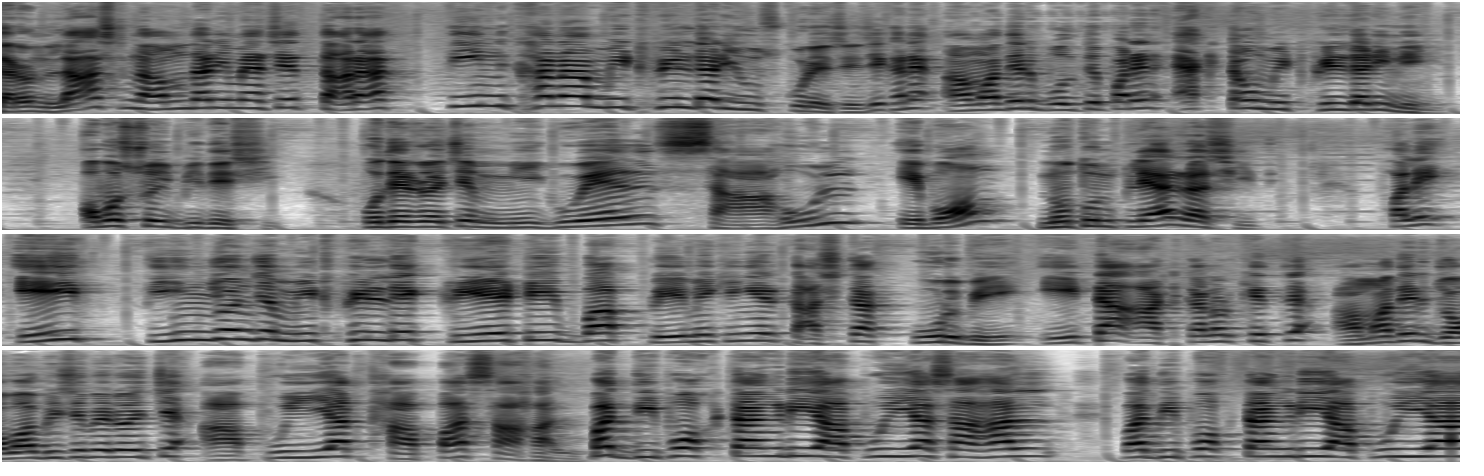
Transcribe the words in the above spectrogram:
কারণ লাস্ট নামদারি ম্যাচে তারা তিনখানা মিডফিল্ডার ইউজ করেছে, যেখানে আমাদের বলতে পারেন একটাও মিডফিল্ডারই নেই। অবশ্যই বিদেশি। ওদের রয়েছে মিগুয়েল, সাহুল এবং নতুন প্লেয়ার রশিদ। ফলে এই তিনজন যে মিডফিল্ডে ক্রিয়েটিভ বা প্লে মেকিংয়ের কাজটা করবে, এটা আটকানোর ক্ষেত্রে আমাদের জবাব হিসেবে রয়েছে আপুইয়া থাপা সাহাল। বা দীপক টাংরি, আপুইয়া সাহাল, বা দীপক টাংরি, আপুইয়া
